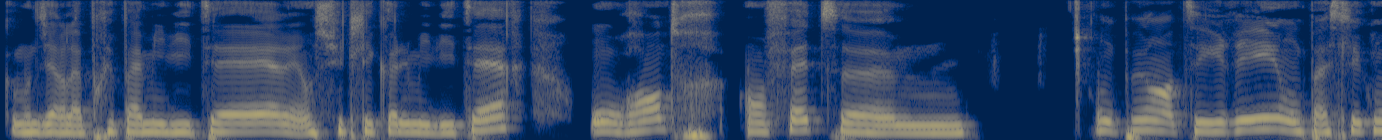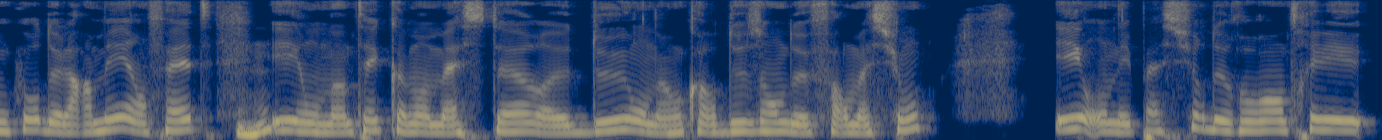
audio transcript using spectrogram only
comment dire la prépa militaire et ensuite l'école militaire on rentre en fait on peut intégrer, on passe les concours de l'armée en fait, mhm. et on intègre comme un master 2, euh, on a encore deux ans de formation, et on n'est pas sûr de re-rentrer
